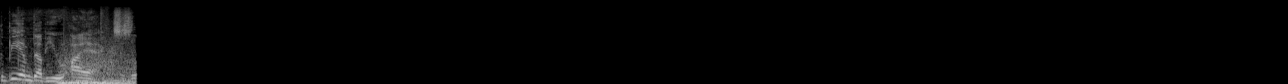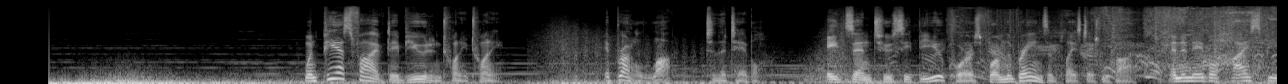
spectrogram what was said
The BMW iX is When PS5 debuted in 2020, it brought a lot to the table. Eight Zen 2 CPU cores form the brains of PlayStation 5 and enable high-speed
